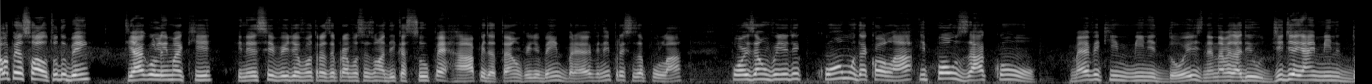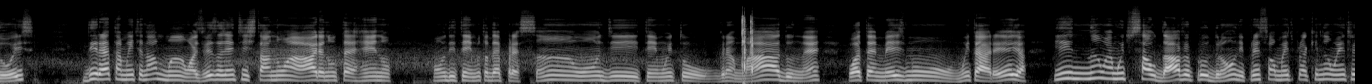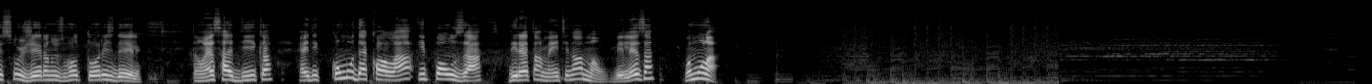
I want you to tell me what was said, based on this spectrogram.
Fala pessoal, tudo bem? Tiago Lima aqui e nesse vídeo eu vou trazer para vocês uma dica super rápida, tá? É um vídeo bem breve, nem precisa pular, pois é um vídeo de como decolar e pousar com o Mavic Mini 2, né? na verdade o DJI Mini 2, diretamente na mão. Às vezes a gente está numa área, num terreno onde tem muita depressão, onde tem muito gramado, né? Ou até mesmo muita areia e não é muito saudável para o drone, principalmente para que não entre sujeira nos rotores dele. Então essa dica é de como decolar e pousar diretamente na mão, beleza? Vamos lá!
